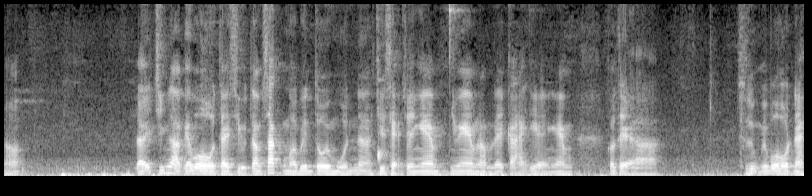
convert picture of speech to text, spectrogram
đó. Đấy chính là cái bộ hột tài xỉu tam sắc mà bên tôi muốn à, chia sẻ cho anh em. Nhưng em làm tay cái thì anh em có thể uh, sử dụng cái bộ hột này.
